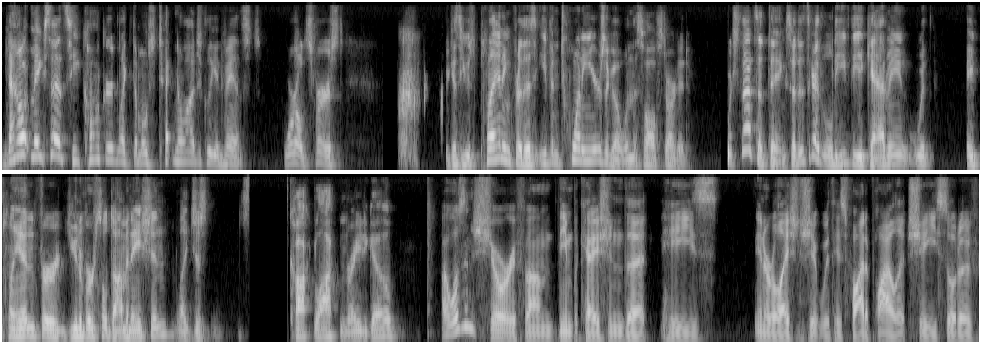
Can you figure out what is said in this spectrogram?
now it makes sense. He conquered like the most technologically advanced worlds first because he was planning for this even 20 years ago when this all started. Which that's a thing. So does this guy leave the academy with a plan for universal domination, like just cocked, locked, and ready to go? I wasn't sure if um the implication that he's in a relationship with his fighter pilot, she sort of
